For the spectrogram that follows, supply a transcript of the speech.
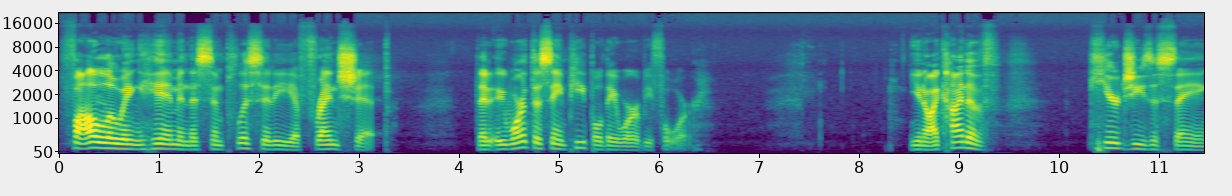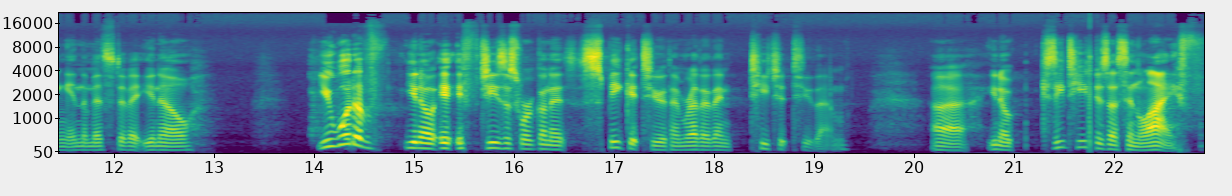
following him in the simplicity of friendship, that they weren't the same people they were before. You know, I kind of hear Jesus saying in the midst of it, you know, you would have, you know, if Jesus were going to speak it to them rather than teach it to them, uh, you know, because he teaches us in life.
